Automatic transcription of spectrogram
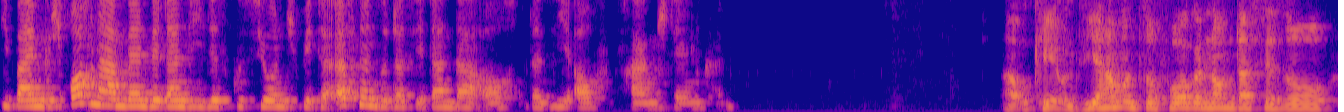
die beiden gesprochen haben, werden wir dann die Diskussion später öffnen, sodass ihr dann da auch oder Sie auch Fragen stellen können. Ah, okay, und wir haben uns so vorgenommen, dass wir so,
